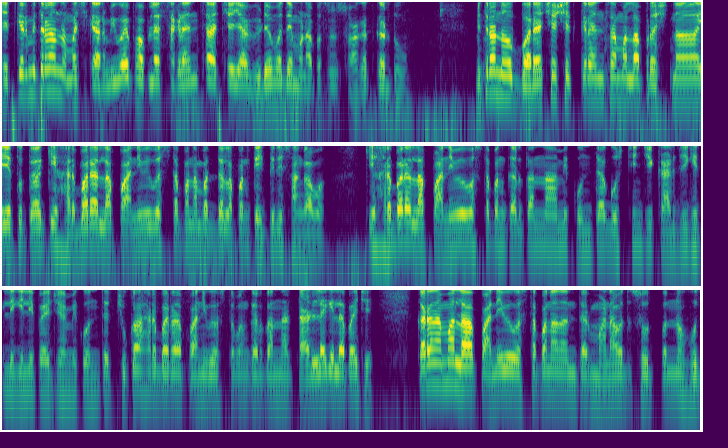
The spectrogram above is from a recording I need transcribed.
शेतकरी मित्रांनो नमस्कार. मी वैभ आपल्या सगळ्यांचं आजच्या या व्हिडिओमध्ये मनापासून स्वागत करतो. मित्रांनो बऱ्याचशा शेतकऱ्यांचा मला प्रश्न येत होता की हरभऱ्याला पाणी व्यवस्थापनाबद्दल आपण काहीतरी सांगावं. की हरभऱ्याला पाणी व्यवस्थापन करताना आम्ही कोणत्या गोष्टींची काळजी घेतली गेली पाहिजे? आम्ही कोणत्या चुका हरभरा पाणी व्यवस्थापन करताना टाळल्या गेल्या पाहिजे? कारण आम्हाला पाणी व्यवस्थापनानंतर मनावरचं तसं उत्पन्न होत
